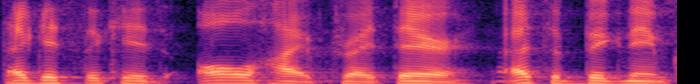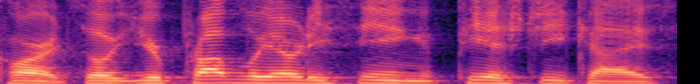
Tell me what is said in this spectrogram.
That gets the kids all hyped right there. That's a big name card. So you're probably already seeing PSG guys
